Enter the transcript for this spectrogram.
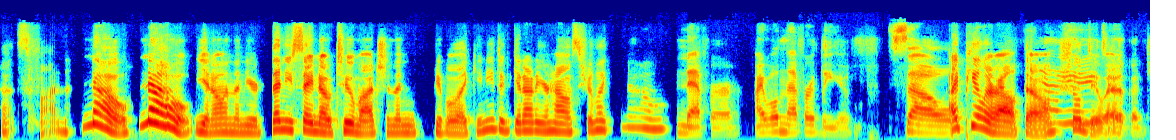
that's fun. No, no, you know, and then you're then you say no too much, and then people are like, you need to get out of your house. You're like, no. Never. I will never leave. So I peel her out though. Yeah, She'll do A, it. good,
